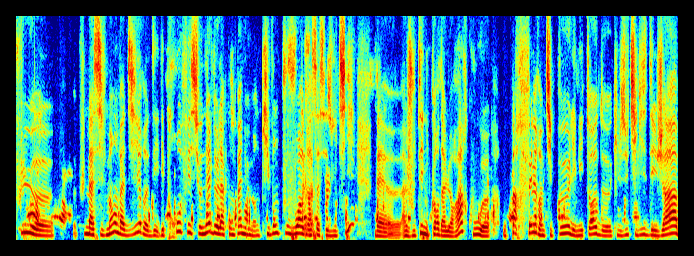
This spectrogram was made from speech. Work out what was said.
plus, euh, plus massivement, on va dire, des, professionnels de l'accompagnement qui vont pouvoir, grâce à ces outils, ben, ajouter une corde à leur arc ou, parfaire un petit peu les méthodes qu'ils utilisent déjà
